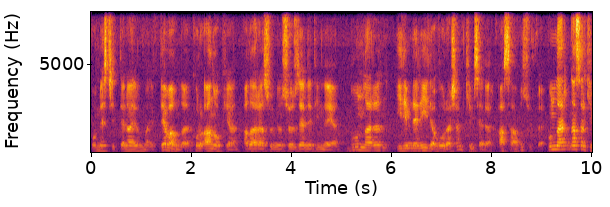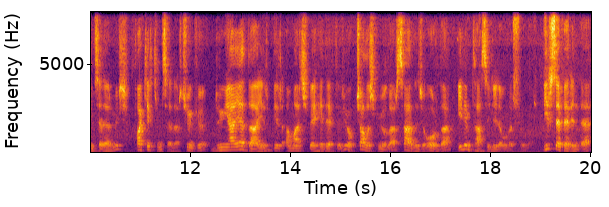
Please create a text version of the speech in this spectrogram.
o mescitten ayrılmayıp devamlı Kur'an okuyan, Allah Resulü'nün sözlerini dinleyen, bunların ilimleriyle uğraşan kimseler, ashab-ı suffe. Bunlar nasıl kimselermiş? Fakir kimseler. Çünkü dünyaya dair bir amaç ve hedefleri yok. Çalışmıyorlar. Sadece orada ilim tahsiliyle uğraşıyorlar. Bir seferinde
